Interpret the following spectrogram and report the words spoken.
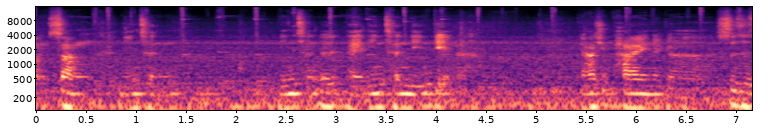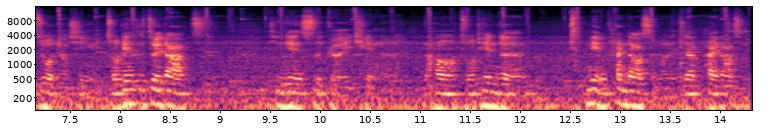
晚上凌晨凌晨的哎凌晨零点了，然后去拍那个狮子座流星雨。昨天是最大值，今天是隔一天了。然后昨天的没有看到什么人家拍到什么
